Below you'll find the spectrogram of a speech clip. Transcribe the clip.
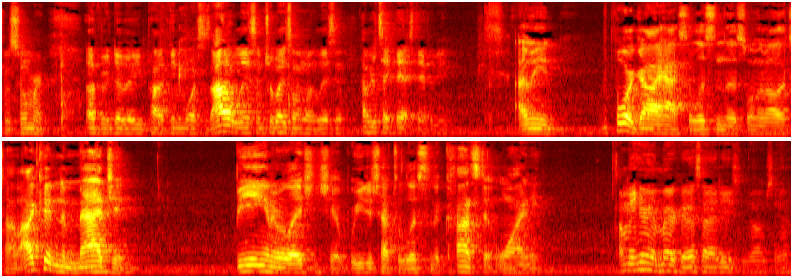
consumer of your WWE product anymore. Since I don't listen, Triple H don't want to listen. How would you take that, Stephanie? I mean, the poor guy has to listen to this woman all the time. I couldn't imagine being in a relationship where you just have to listen to constant whining, I mean, here in America, that's how it is. You know what I'm saying?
